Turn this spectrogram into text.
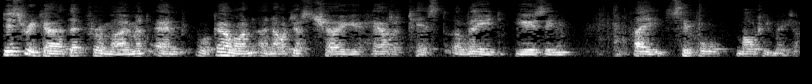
disregard that for a moment and we'll go on and I'll just show you how to test a lead using a simple multimeter.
